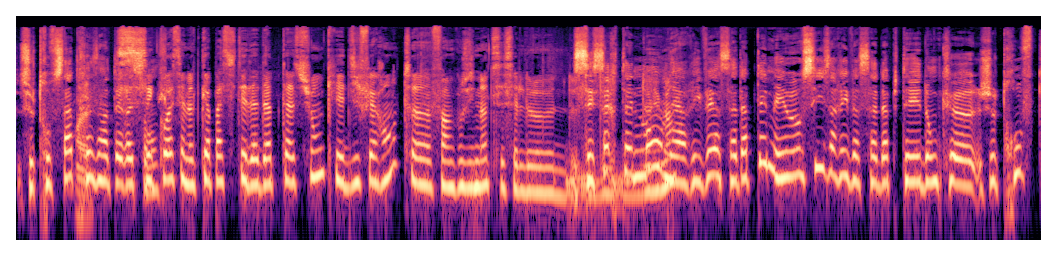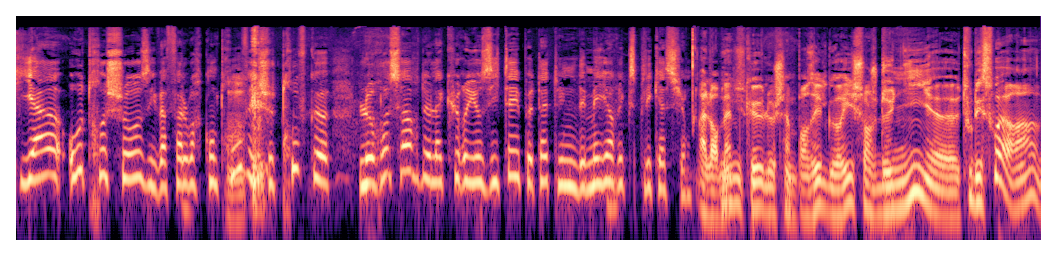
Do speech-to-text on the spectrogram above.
Je trouve ça très intéressant. C'est quoi? C'est notre capacité d'adaptation qui est différente? Enfin, quand je note, c'est celle de. c'est certainement on est arrivé à s'adapter, mais eux aussi ils arrivent à s'adapter. Donc euh, je trouve qu'il y a autre chose. Il va falloir qu'on trouve, et je trouve que le ressort de la curiosité est peut-être une des meilleures explications. Alors même que le chimpanzé le gorille changent de nid euh, tous les soirs, hein,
